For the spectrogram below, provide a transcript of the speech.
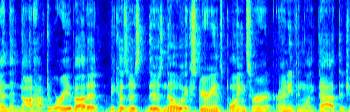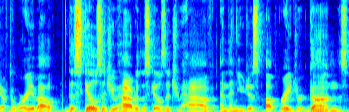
and then not have to worry about it because there's there's no experience points or, or anything like that that you have to worry about. The skills that you have are the skills that you have, and then you just upgrade your guns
